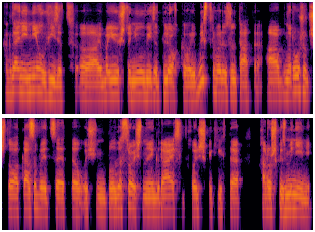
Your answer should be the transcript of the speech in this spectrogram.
когда они не увидят, э, боюсь, что не увидят легкого и быстрого результата, а обнаружат, что, оказывается, это очень долгосрочная игра, если ты хочешь каких-то хороших изменений.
